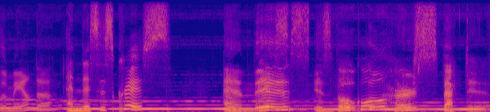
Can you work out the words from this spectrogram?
Amanda. And this is Chris. And this is Vocal Perspective.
